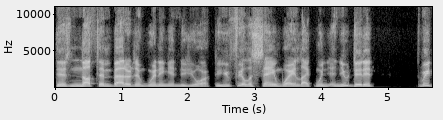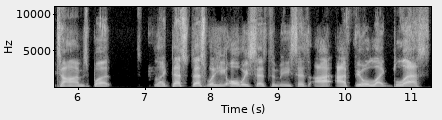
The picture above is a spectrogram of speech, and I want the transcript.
"There's nothing better than winning in New York." Do you feel the same way? Like when and you did it three times, but like that's that's what he always says to me. He says, "I I feel like blessed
